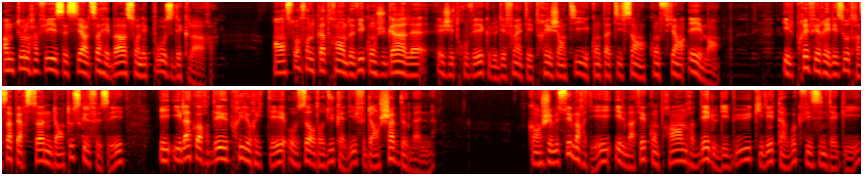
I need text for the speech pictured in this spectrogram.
Amtul Hafiz Sial Sahiba, son épouse, déclare En 64 ans de vie conjugale, j'ai trouvé que le défunt était très gentil, compatissant, confiant et aimant. Il préférait les autres à sa personne dans tout ce qu'il faisait, et il accordait priorité aux ordres du calife dans chaque domaine. Quand je me suis marié, il m'a fait comprendre dès le début qu'il est un Wakfi Zindagi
